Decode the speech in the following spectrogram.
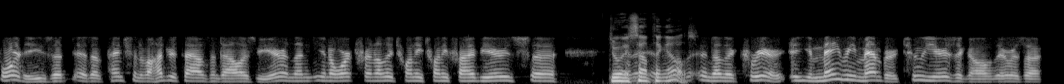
40s at, at a pension of $100,000 a year, and then you know work for another 20 25 years. Uh, Doing in something in else. Another, another career. You may remember two years ago there was a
